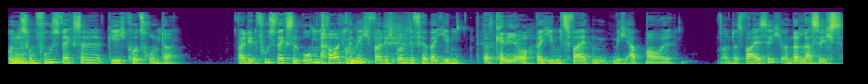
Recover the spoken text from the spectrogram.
Und zum Fußwechsel gehe ich kurz runter. Weil den Fußwechsel oben traue ich mir nicht, weil ich ungefähr bei jedem, Das kenne ich auch. bei jedem zweiten mich abmaul. Und das weiß ich und dann lasse ich's.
